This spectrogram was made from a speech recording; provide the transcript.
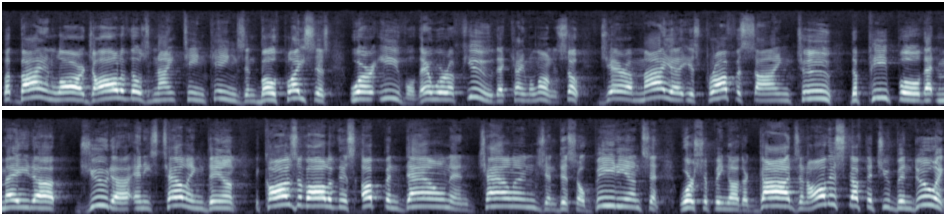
but by and large, all of those 19 kings in both places were evil. There were a few that came along. And so Jeremiah is prophesying to the people that made up Judah, and he's telling them, because of all of this up and down and challenge and disobedience and worshiping other gods and all this stuff that you've been doing,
